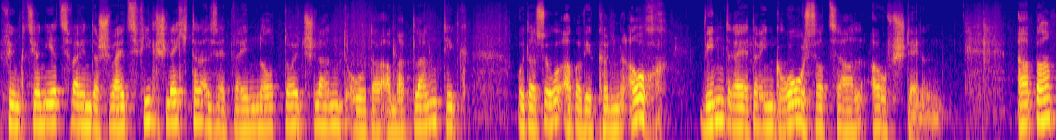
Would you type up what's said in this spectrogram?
funktioniert zwar in der Schweiz viel schlechter als etwa in Norddeutschland oder am Atlantik oder so, aber wir können auch Windräder in großer Zahl aufstellen. Aber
